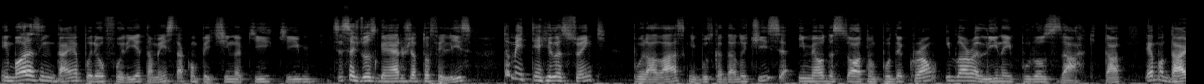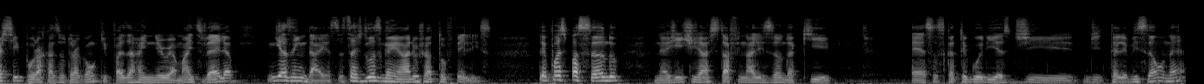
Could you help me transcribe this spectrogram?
Embora Zendaya por Euforia também está competindo aqui, que se essas duas ganharem eu já tô feliz. Também tem a Hilary Swank por Alaska em busca da notícia, Imelda Sutton por The Crown e Laura Linney por Ozark, tá? Emma Darcy por A Casa do Dragão, que faz a Rhaenyra mais velha, e as Zendaya. Essas duas ganharem, eu já tô feliz. Depois passando, né, a gente já está finalizando aqui essas categorias de, de televisão, né?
